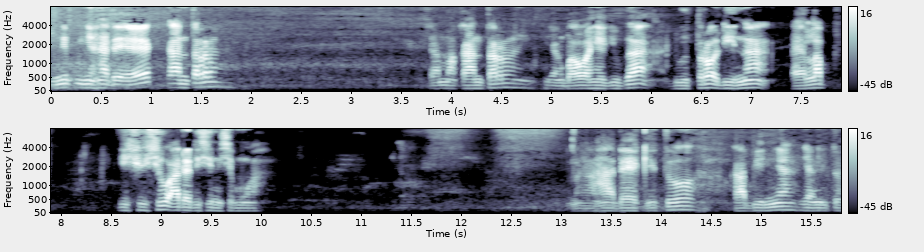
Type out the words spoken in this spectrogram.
ini punya HDX kantor sama kantor yang bawahnya juga Dutro Dina Elep Isuzu ada di sini semua. Nah HDX itu kabinnya yang itu.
